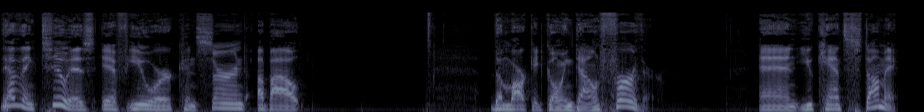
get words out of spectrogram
the other thing, too, is if you were concerned about the market going down further and you can't stomach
